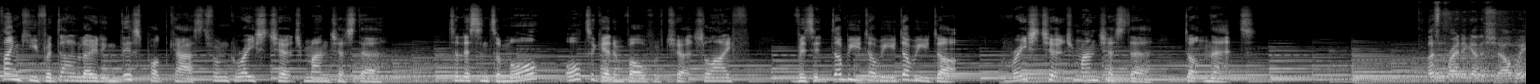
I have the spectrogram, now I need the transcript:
Thank you for downloading this podcast from Grace Church Manchester. To listen to more or to get involved with church life, visit www.gracechurchmanchester.net. Let's pray together, shall we,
